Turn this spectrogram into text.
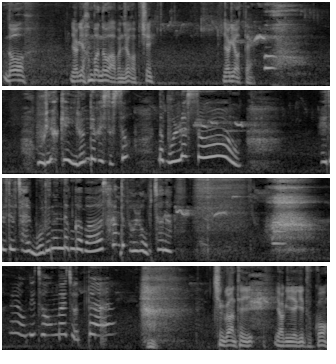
너 여기 한 번도 와본 적 없지? 여기 어때? 우리 학교에 이런 데가 있었어? 나 몰랐어. 애들도 잘 모르는 데인가 봐. 사람도 별로 없잖아. 아, 여기 정말 좋다. 친구한테 이- 여기 얘기 듣고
